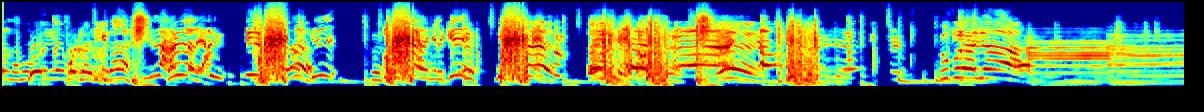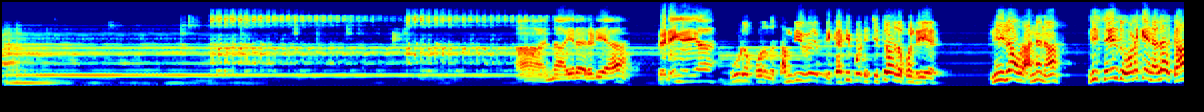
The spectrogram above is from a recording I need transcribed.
நம்ம போட்டு அடிக்கிறா சுப்ராஜா ஆ, என்ன ஐயரா ரெடியா? ரெடிங்க ஐயா? கூட பிறந்த தம்பியவே இப்படி கட்டி போட்டு சித்திரவதை பண்றியே. நீ எல்லாம் ஒரு அண்ணனா? நீ செய்யறது உனக்கே நல்லா இருக்கா?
